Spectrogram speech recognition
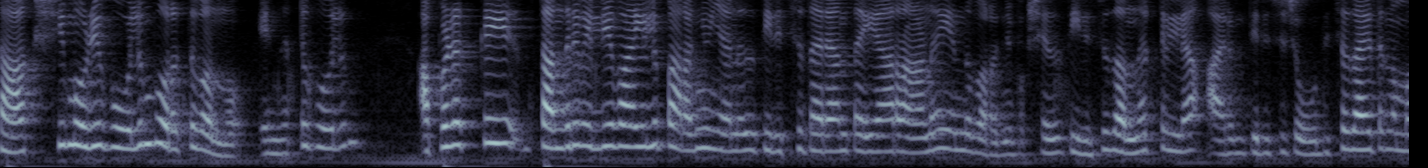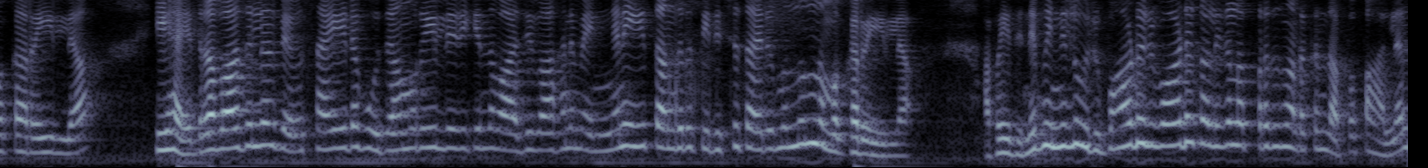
സാക്ഷിമൊഴി പോലും പുറത്തു വന്നു. എന്നിട്ട് പോലും അപ്പോഴൊക്കെ തന്ത്രി വലിയ വായിൽ പറഞ്ഞു ഞാനത് തിരിച്ചു തരാൻ തയ്യാറാണ് എന്ന് പറഞ്ഞു. പക്ഷെ അത് തിരിച്ചു തന്നിട്ടില്ല. ആരും തിരിച്ചു ചോദിച്ചതായിട്ട് നമുക്കറിയില്ല. ഈ ഹൈദരാബാദിൽ വ്യവസായിയുടെ പൂജാമുറിയിലിരിക്കുന്ന വാജിവാഹനം എങ്ങനെ ഈ തന്ത്രി തിരിച്ചു തരുമെന്നും നമുക്കറിയില്ല. അപ്പൊ ഇതിന് പിന്നിൽ ഒരുപാട് ഒരുപാട് കളികൾ അപ്പുറത്ത് നടക്കുന്നുണ്ട്. അപ്പൊ പല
